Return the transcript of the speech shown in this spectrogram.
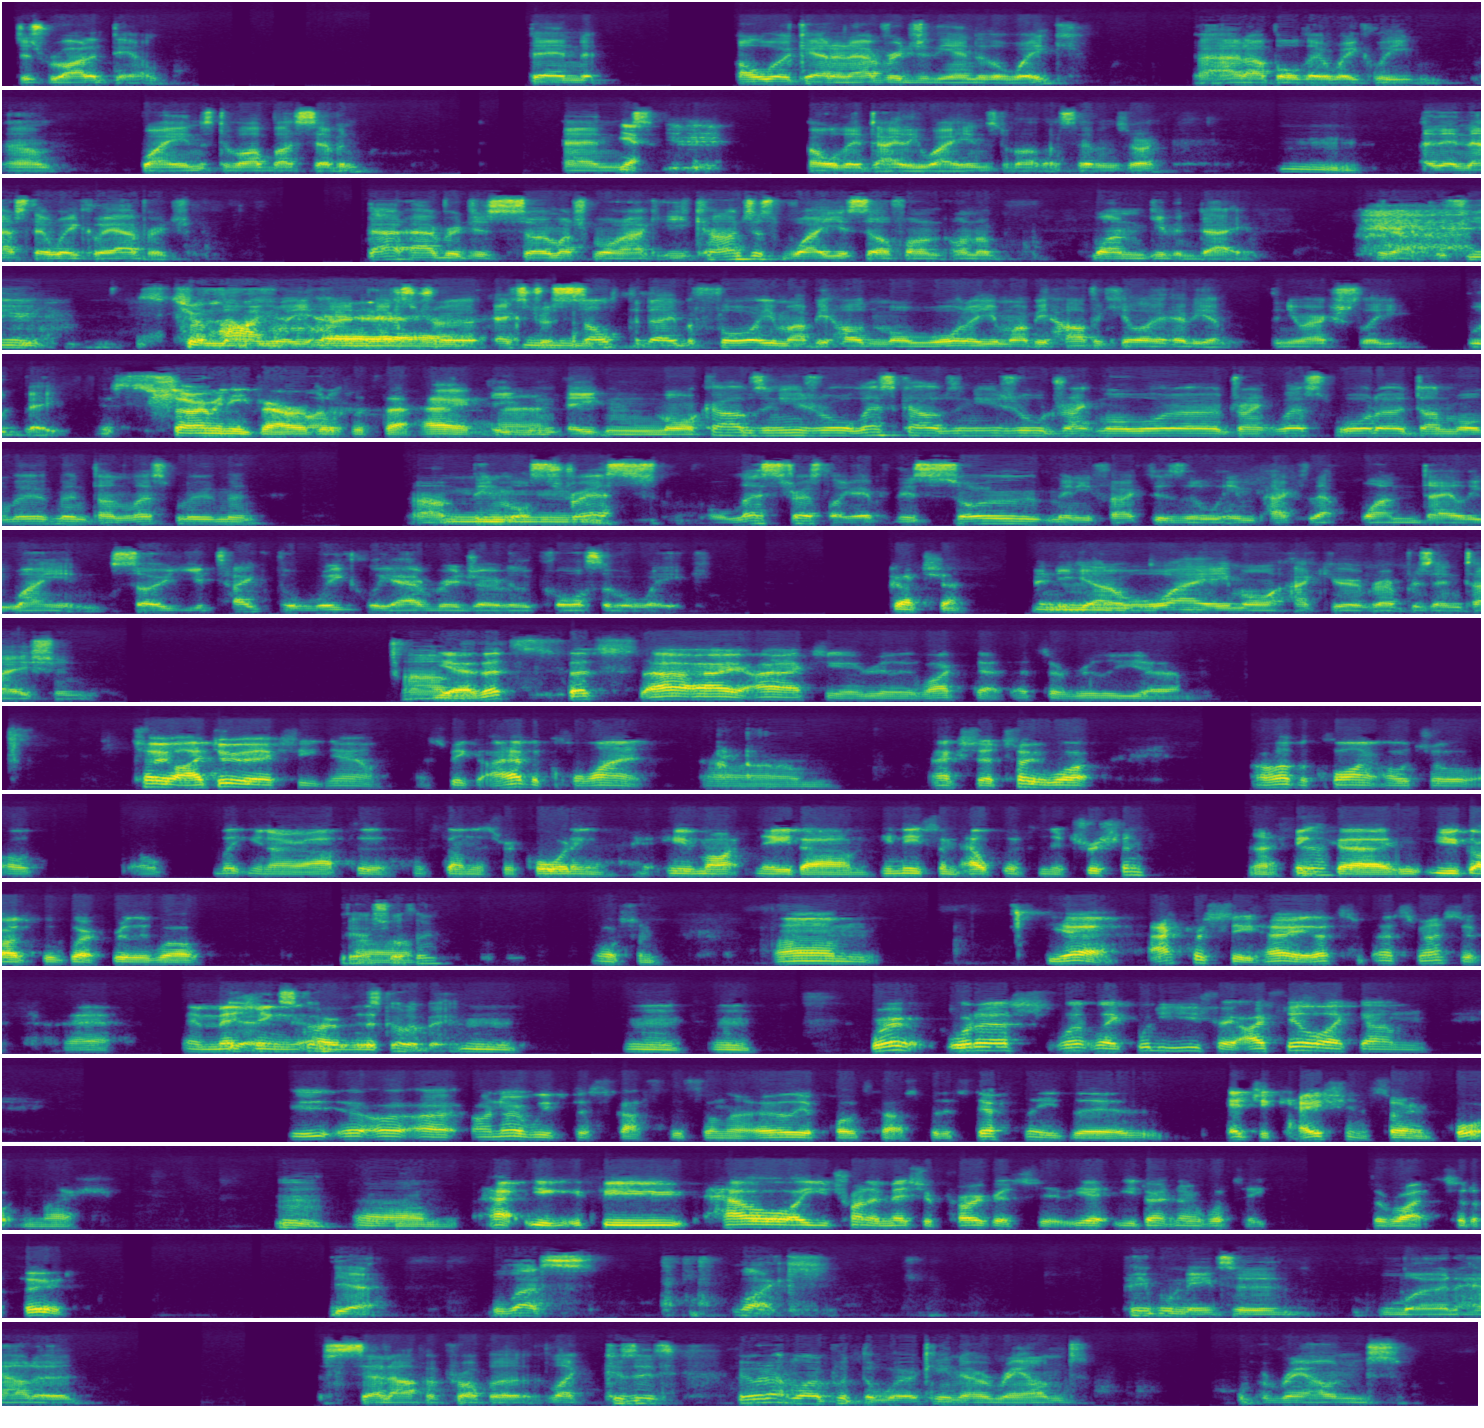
Just write it down. Then I'll work out an average at the end of the week. I add up all their weekly um, weigh-ins, divide by seven, and Yeah. all their daily weigh-ins, divide by seven. Sorry, Mm. and then that's their weekly average. That average is so much more accurate. You can't just weigh yourself on on a one given day. You know, if you unknowingly had extra extra Mm. salt the day before, you might be holding more water. You might be half a kilo heavier than you actually would be. There's so many variables with that. Hey, uh, Eaten, eaten more carbs than usual, less carbs than usual, drank more water, drank less water, done more movement, done less movement, um, been more Mm. stressed or less stressed. Like there's so many factors that will impact that one daily weigh-in. So you take the weekly average over the course of a week, gotcha. and you get a Mm. way more accurate representation. Um, yeah, that's that's I I actually really like that. That's a really um. Tell you, I do actually now I speak. I have a client. Um, actually, I tell you what, I'll have a client I'll, I'll I'll let you know after we've done this recording. He might need um he needs some help with nutrition, and I think uh, you guys will work really well. yeah, sure uh, thing. Awesome. Um, yeah, accuracy. Hey, that's that's massive. Yeah, and Yeah, measuring it's got, over the it's got to be. Mm, mm, mm. Where, what else? What like? What do you think? I feel like um, it, uh, I, I know we've discussed this on the earlier podcast, but it's definitely the education so important. Like, Mm. um, how you, if you how are you trying to measure progress yet you don't know what to eat the right sort of food? Yeah. Well, that's like people need to learn how to set up a proper like because it's people don't want to put the work in around around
